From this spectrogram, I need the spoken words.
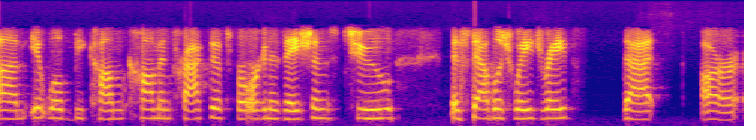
um, it will become common practice for organizations to establish wage rates that are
